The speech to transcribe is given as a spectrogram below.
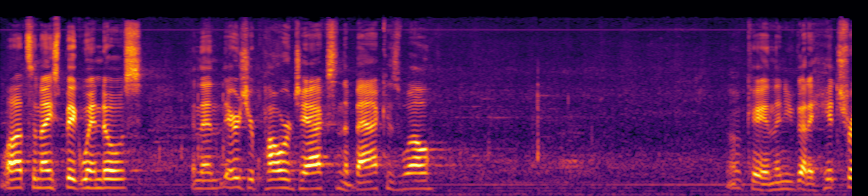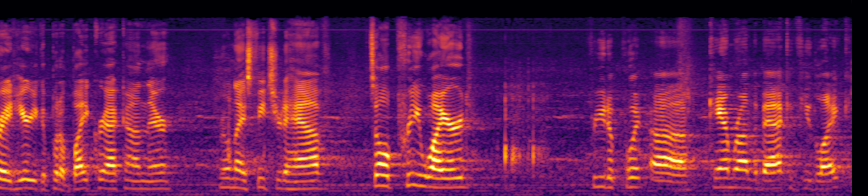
Lots of nice big windows. And then there's your power jacks in the back as well. Okay, and then you've got a hitch right here. You could put a bike rack on there. Real nice feature to have. It's all pre-wired for you to put a camera on the back if you'd like.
